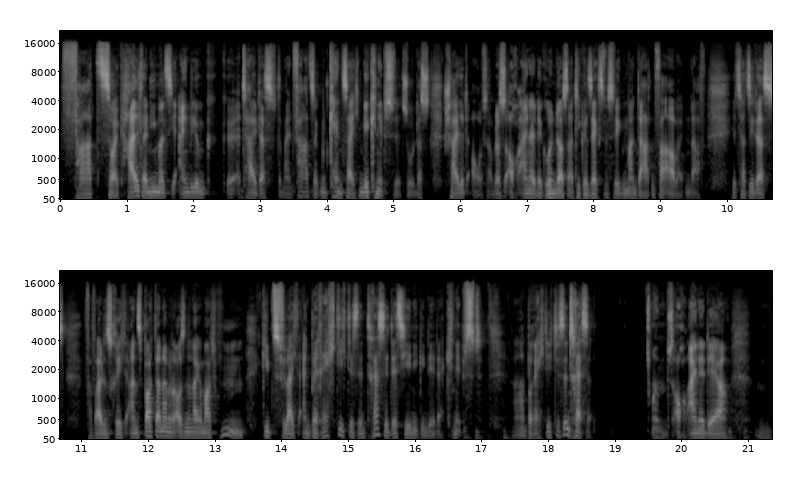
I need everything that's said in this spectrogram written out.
Fahrzeughalter niemals die Einwilligung erteilt, dass mein Fahrzeug mit Kennzeichen geknipst wird. So, das scheidet aus. Aber das ist auch einer der Gründe aus Artikel 6, weswegen man Daten verarbeiten darf. Jetzt hat sich das Verwaltungsgericht Ansbach dann damit auseinandergemacht, hm, gibt es vielleicht ein berechtigtes Interesse desjenigen, der da knipst? Ja, berechtigtes Interesse. Das ähm, ist auch eine der hm,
